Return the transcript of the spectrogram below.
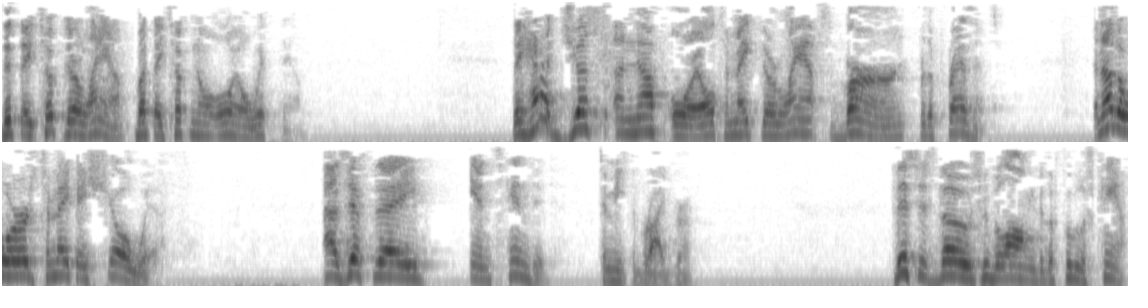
that they took their lamp, but they took no oil with them. They had just enough oil to make their lamps burn for the present. In other words, to make a show with. As if they intended to meet the bridegroom. This is those who belong to the foolish camp.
